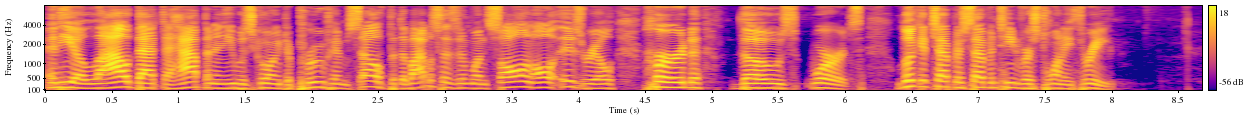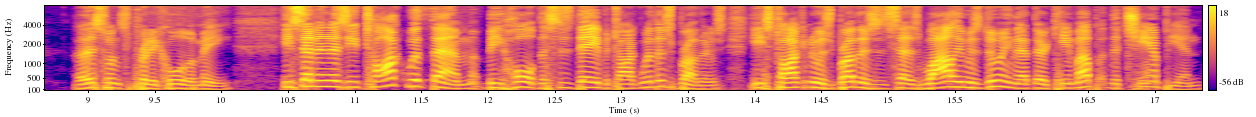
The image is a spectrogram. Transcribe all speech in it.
and He allowed that to happen, and He was going to prove Himself. But the Bible says, and when Saul and all Israel heard those words, look at chapter 17, verse 23. Now, this one's pretty cool to me. He said, And as he talked with them, behold, this is David talking with his brothers. He's talking to his brothers and says, While he was doing that, there came up the champion,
